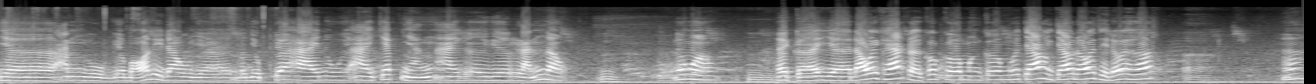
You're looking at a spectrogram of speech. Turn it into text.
giờ anh ruột giờ bỏ đi đâu giờ mà dục cho ai nuôi ai chấp nhận ai lãnh đâu. Ừ. đúng không? Ừ. Thôi kệ giờ đói khác rồi có cơm ăn cơm có cháo ăn cháo đói thì đói hết. À. hả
